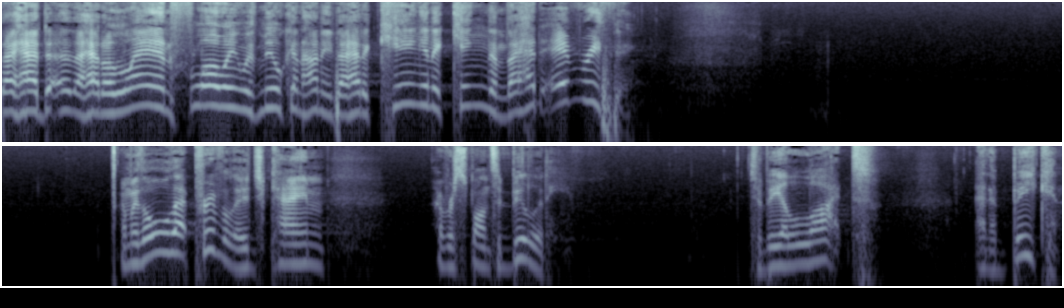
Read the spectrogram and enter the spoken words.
They had, they had a land flowing with milk and honey. They had a king and a kingdom. They had everything. And with all that privilege came a responsibility to be a light and a beacon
